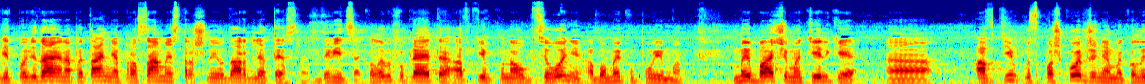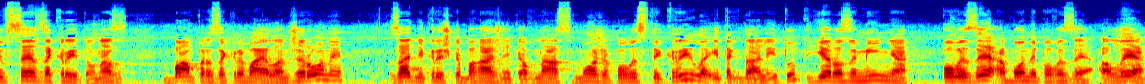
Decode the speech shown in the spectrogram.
відповідаю на питання про самий страшний удар для Тесли. Дивіться, коли ви купляєте автівку на аукціоні або ми купуємо, ми бачимо тільки е, автівку з пошкодженнями, коли все закрито. У нас бампер закриває лонжерони, задня кришка багажника в нас може повести крила і так далі. І тут є розуміння, повезе або не повезе. Але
